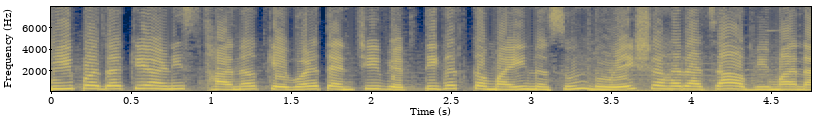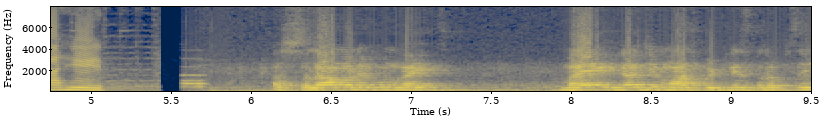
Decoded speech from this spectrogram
ही पदके आणि स्थानं केवळ त्यांची व्यक्तिगत कमाई नसून धुळे शहराचा अभिमान आहेत. अस्सलाम वालेकुम गाइस मैं इनर्जी मास फिटनेस तरफ से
